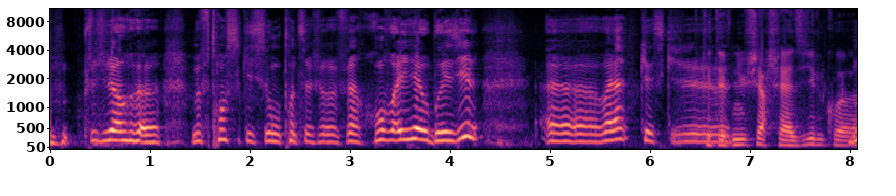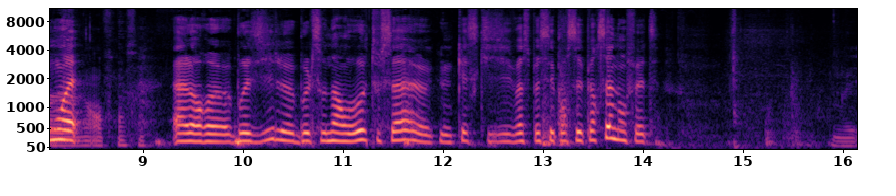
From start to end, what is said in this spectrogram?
plusieurs euh, meufs trans qui sont en train de se faire, faire renvoyer au Brésil. Euh, voilà, qu'est-ce que Qui était venu chercher asile, quoi, Ouais. euh, en France. Alors euh, Brésil, Bolsonaro, tout ça, euh, qu'est-ce qui va se passer pour ces personnes en fait? Oui.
